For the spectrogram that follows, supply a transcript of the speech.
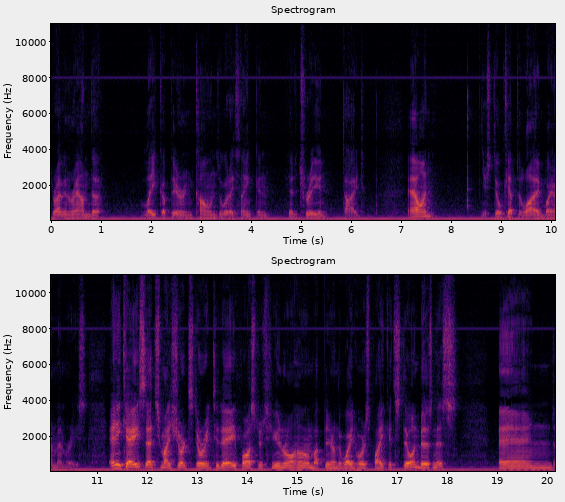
driving around the lake up there in Collingswood, I think, and hit a tree and died. Alan, you're still kept alive by our memories. Any case, that's my short story today. Foster's Funeral Home up there on the White Horse Pike. It's still in business. And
